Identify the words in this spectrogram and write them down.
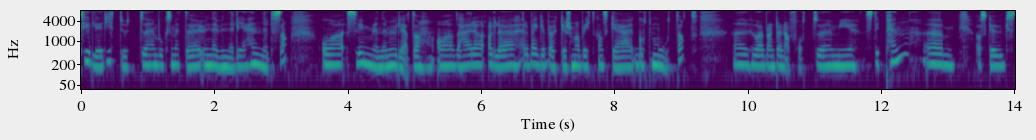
tidligere gitt ut en bok som heter 'Unevnelige hendelser' og 'Svimlende muligheter'. Og det her er, alle, er begge bøker som har blitt ganske godt mottatt. Uh, hun har bl.a. fått uh, mye stipend. Uh, Aschehougs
